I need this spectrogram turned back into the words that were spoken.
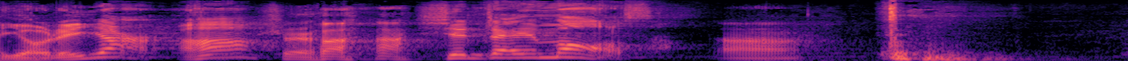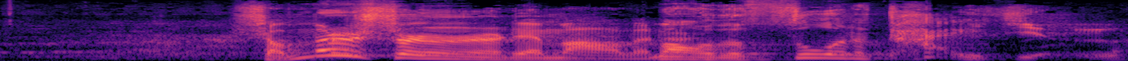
有这样儿啊，是吧？先摘帽子，啊，什么声啊？这帽子，帽子嘬的太紧了，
